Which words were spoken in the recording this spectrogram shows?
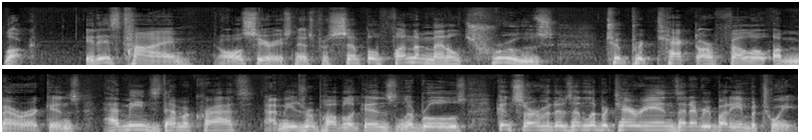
Look, it is time, in all seriousness, for simple, fundamental truths to protect our fellow Americans. That means Democrats, that means Republicans, liberals, conservatives, and libertarians, and everybody in between.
